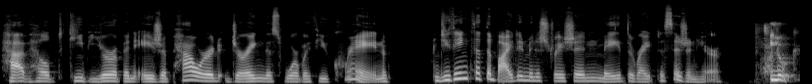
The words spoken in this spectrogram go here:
have helped keep Europe and Asia powered during this war with Ukraine. Do you think that the Biden administration made the right decision here? Look,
